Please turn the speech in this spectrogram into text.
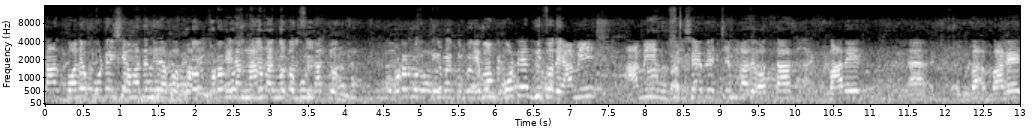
তারপরে কোর্টে এসে আমাদের নিরাপত্তা মতো গুন্ডার জন্য। এবং কোর্টের ভিতরে আমি আমি উকিল সাহেবের চেম্বারে অর্থাৎ বারের আহ, বা- বারের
